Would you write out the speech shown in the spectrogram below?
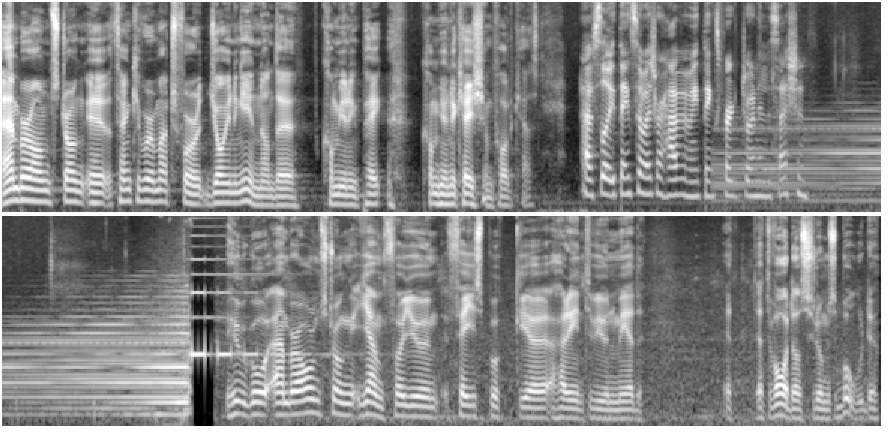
Amber Armstrong, uh, thank you very much for joining in on the communi communication podcast. Absolutely. Thanks so much for having me. Thanks for joining the session. Hugo, Amber Armstrong jämför ju Facebook eh, här i intervjun med ett, ett vardagsrumsbord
